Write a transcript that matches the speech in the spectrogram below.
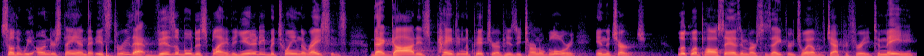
so that we understand that it's through that visible display, the unity between the races, that God is painting the picture of his eternal glory in the church. Look what Paul says in verses 8 through 12 of chapter 3. To me,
